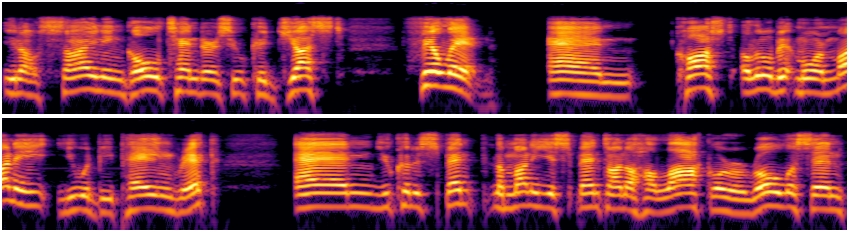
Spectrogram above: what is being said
you know, signing goaltenders who could just fill in and cost a little bit more money, you would be paying Rick. And you could have spent the money you spent on a Halak or a Roloson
